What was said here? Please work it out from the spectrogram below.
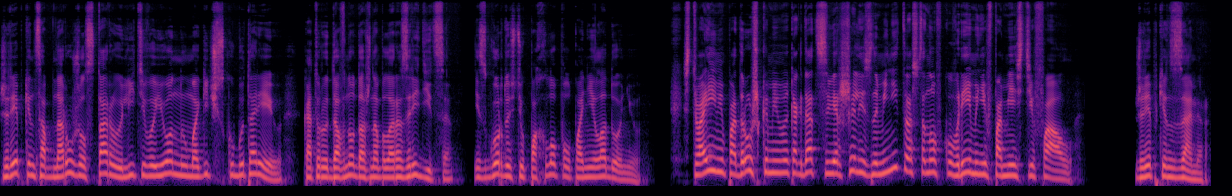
Жеребкинс обнаружил старую литиево-ионную магическую батарею, которая давно должна была разрядиться, и с гордостью похлопал по ней ладонью. «С твоими подружками мы когда-то совершили знаменитую остановку времени в поместье Фаул». Жеребкинс замер.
